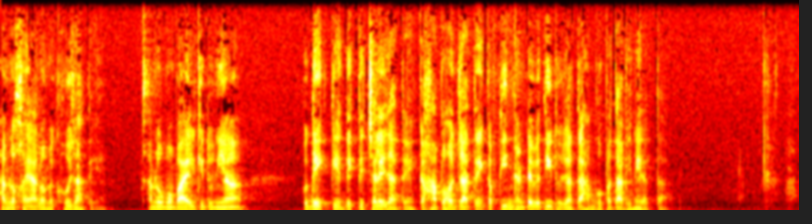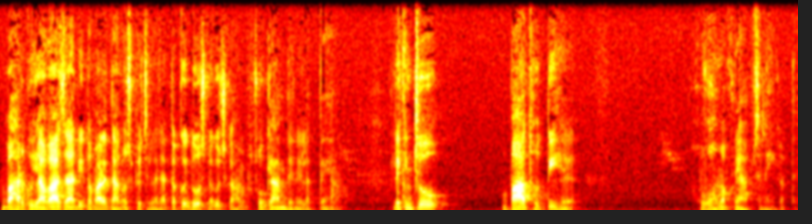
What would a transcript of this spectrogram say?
हम लोग ख्यालों में खो जाते हैं। हम लोग मोबाइल की दुनिया को देखते देखते चले जाते हैं। कहाँ पहुँच जाते हैं? कब तीन घंटे व्यतीत हो जाता है, हमको पता भी नहीं लगता। बाहर कोई आवाज़ आ रही तो हमारा ध्यान उस पर चला जाता कोई दोस्त ने कुछ कहा, हम उसको ज्ञान देने लगते हैं। लेकिन जो बात होती है, वो हम अपने आप से नहीं करते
